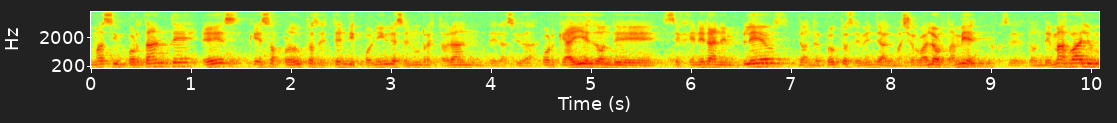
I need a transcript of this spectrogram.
más importante es que esos productos estén disponibles en un restaurante de la ciudad, porque ahí es donde se generan empleos, donde el producto se vende al mayor valor también. Entonces, donde más vale un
